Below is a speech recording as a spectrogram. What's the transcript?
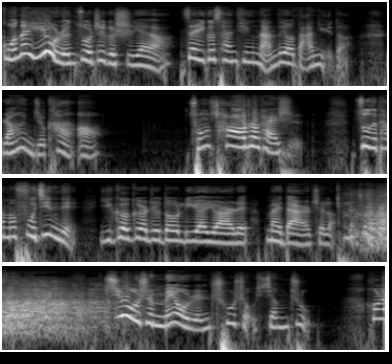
国内也有人做这个实验啊，在一个餐厅，男的要打女的，然后你就看啊，从吵吵开始，坐在他们附近的一个个就都离远远的卖单去了，就是没有人出手相助。后来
